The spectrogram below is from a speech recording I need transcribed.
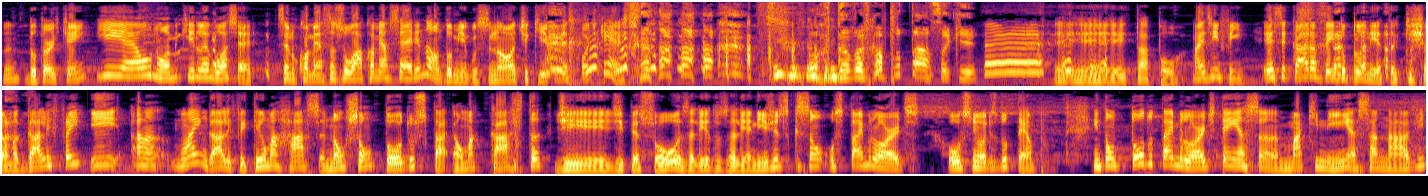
né? Dr. Quem. E é o nome que levou a série. Você não começa a zoar com a minha série, não, Domingo. Senão eu te quito desse podcast. O Dan vai ficar putaço aqui. Eita, porra. Mas enfim, esse cara vem do planeta que chama Gallifrey e ah, lá em Gallifrey tem uma raça, não são todos, tá? É uma casta de, de pessoas ali, dos alienígenas, que são os Time Lords, ou os Senhores do Tempo. Então todo Time Lord tem essa maquininha, essa nave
